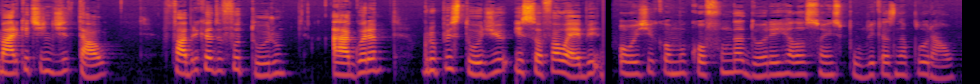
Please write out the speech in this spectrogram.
Marketing Digital, Fábrica do Futuro, Ágora, Grupo Estúdio e Sofa Web, hoje como cofundadora em Relações Públicas na Plural,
